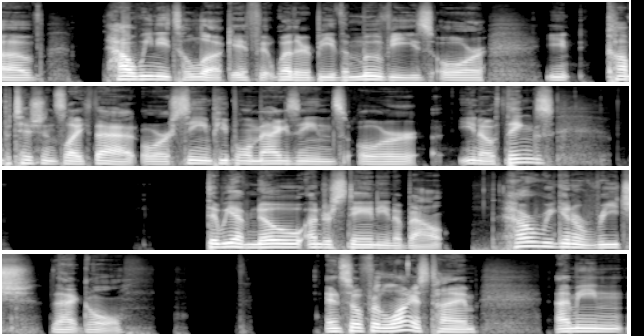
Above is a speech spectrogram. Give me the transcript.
of how we need to look, if it, whether it be the movies or you, competitions like that, or seeing people in magazines, or you know things that we have no understanding about, how are we going to reach that goal? And so for the longest time, I mean,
